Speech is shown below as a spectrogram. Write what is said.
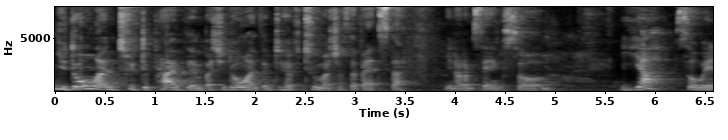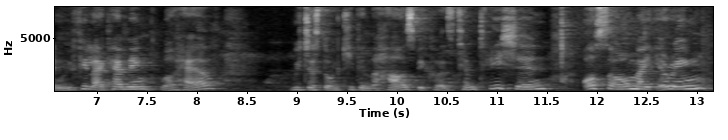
you don't want to deprive them, but you don't want them to have too much of the bad stuff. You know what I'm saying? So yeah, so when we feel like having, we'll have. We just don't keep in the house because temptation. Also, my earring,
